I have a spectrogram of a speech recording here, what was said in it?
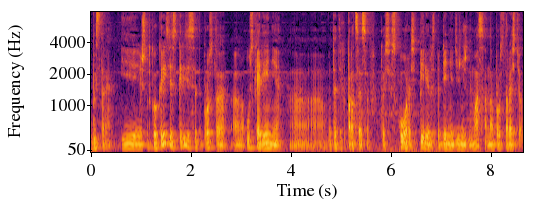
быстрая. И что такое кризис? Кризис это просто э, ускорение э, вот этих процессов. То есть скорость перераспределения денежной массы, она просто растет.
